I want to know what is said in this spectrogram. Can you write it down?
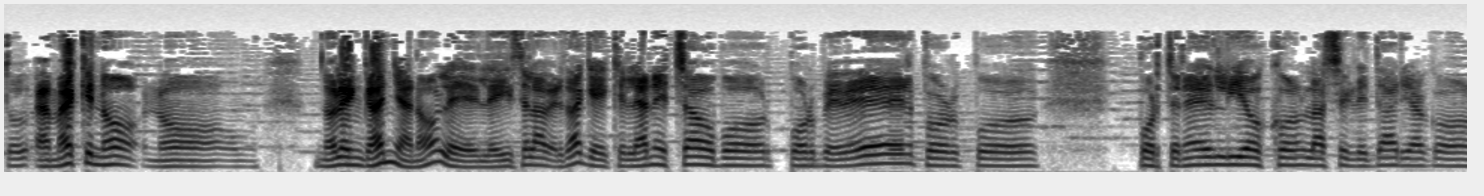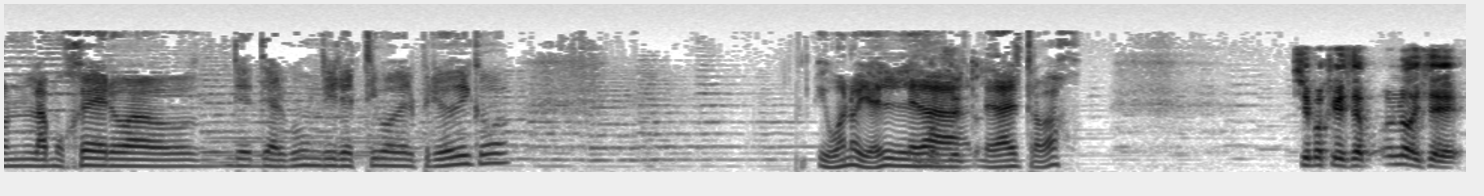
todo- Además es que no, no, no le engaña, ¿no? Le, le dice la verdad, que, que le han echado por, por beber, por, por, por tener líos con la secretaria, con la mujer o a- de, de algún directivo del periódico. Y bueno, y él le da, cierto- le da el trabajo. Sí, porque dice, no, dice,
